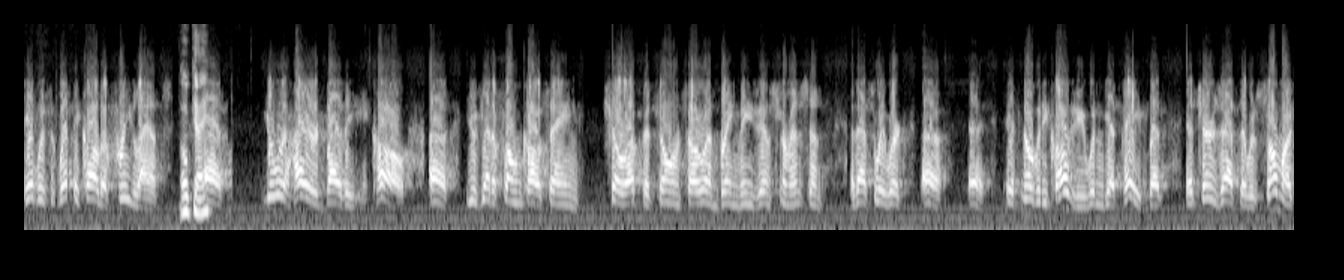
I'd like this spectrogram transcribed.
it was what they called a freelance. Okay. Uh, you were hired by the call. Uh, you get a phone call saying, "Show up at so and so and bring these instruments," and that's the way it worked. Uh, uh, if nobody called you, you wouldn't get paid. But it turns out there was so much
